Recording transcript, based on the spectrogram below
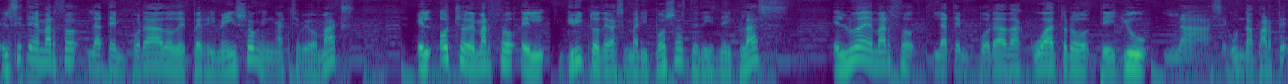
El 7 de marzo la temporada 2 de Perry Mason en HBO Max. El 8 de marzo el Grito de las Mariposas de Disney Plus. El 9 de marzo la temporada 4 de You, la segunda parte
